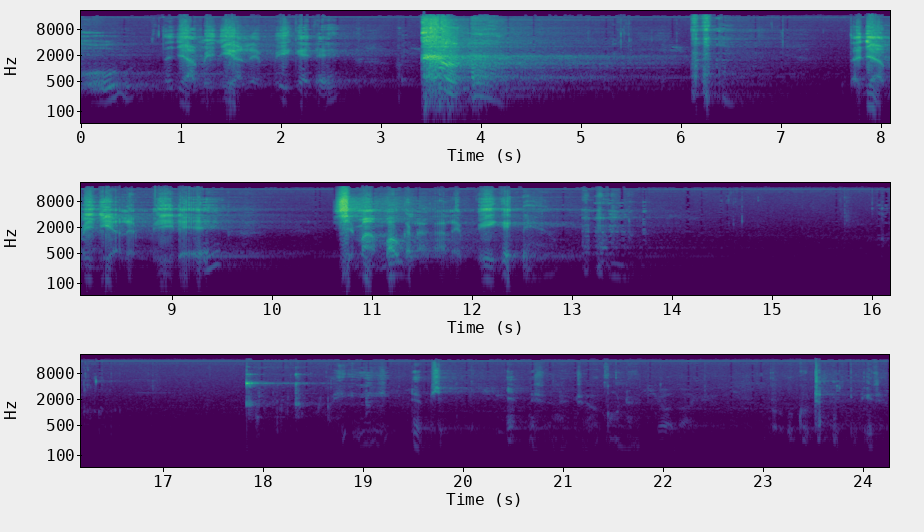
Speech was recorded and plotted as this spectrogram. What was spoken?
ကိုတရားမင်းကြီးကလည်းမိခဲ့တယ်တရားမင်းကြီးကလည်းပြီးတယ် ရှင်မမောက္ကလကလည်းပြီးခဲ့တယ်တဲ့ဖြစ်ခုတိုင်နေတယ်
